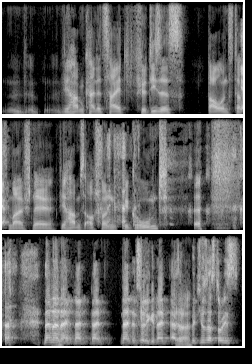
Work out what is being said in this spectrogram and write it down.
wir haben keine Zeit für dieses, bau uns das ja. mal schnell. Wir haben es auch schon gegroomt. nein, nein, nein, nein, nein, nein, entschuldige, nein. Also ja. mit User Stories,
